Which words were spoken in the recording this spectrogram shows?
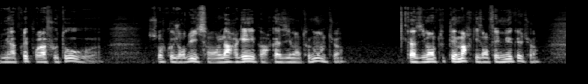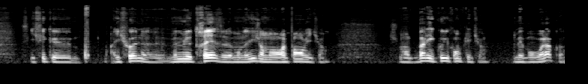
Mais après, pour la photo, euh, je trouve qu'aujourd'hui, ils sont largués par quasiment tout le monde, tu vois. Quasiment toutes les marques, ils ont fait mieux que, tu vois. Ce qui fait que iPhone, euh, même le 13, à mon avis, j'en aurais pas envie, tu vois. Je m'en bats les couilles complets, tu vois. Mais bon, voilà, quoi.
